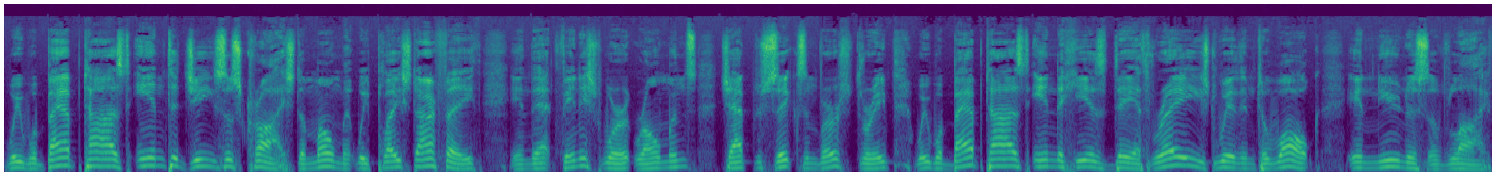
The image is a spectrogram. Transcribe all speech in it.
We were baptized into Jesus Christ the moment we placed our faith in that finished work, Romans chapter 6 and verse 3. We were baptized into his death, raised with him to walk in newness of life.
